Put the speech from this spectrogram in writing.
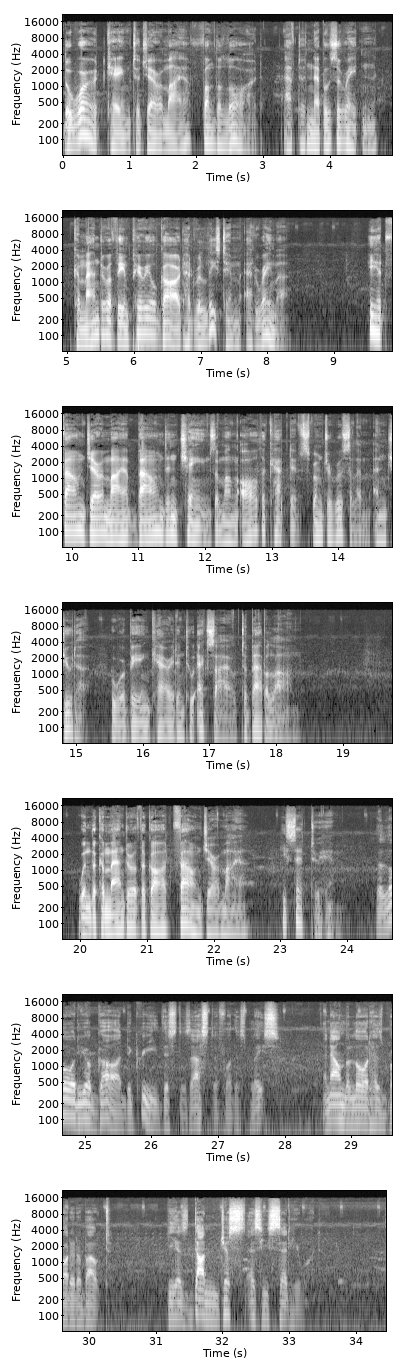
The word came to Jeremiah from the Lord after Nebuzaradan, commander of the imperial guard, had released him at Ramah. He had found Jeremiah bound in chains among all the captives from Jerusalem and Judah who were being carried into exile to Babylon. When the commander of the guard found Jeremiah, he said to him, The Lord your God decreed this disaster for this place, and now the Lord has brought it about. He has done just as he said he would.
